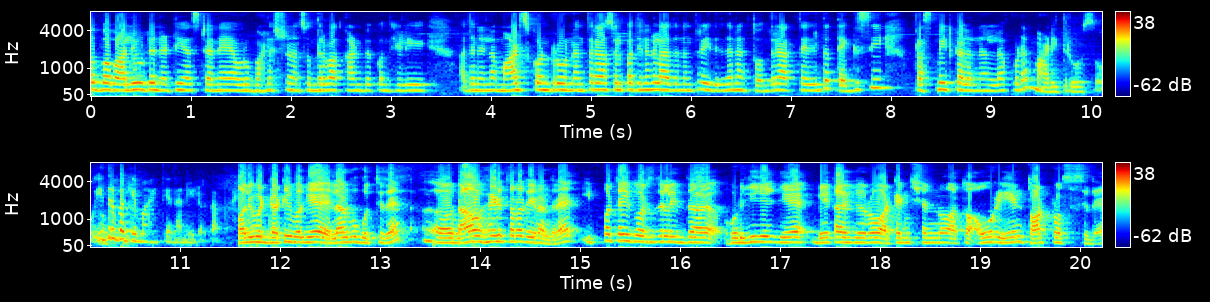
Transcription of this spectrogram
ಒಬ್ಬ ಬಾಲಿವುಡ್ ನಟಿ ಅಷ್ಟೇ ಅವರು ಬಹಳಷ್ಟು ನಾನು ಸುಂದರವಾಗಿ ಕಾಣಬೇಕು ಅಂತ ಹೇಳಿ ಅದನ್ನೆಲ್ಲ ಮಾಡಿಸ್ಕೊಂಡ್ರು. ನಂತರ ಸ್ವಲ್ಪ ದಿನಗಳಾದ ನಂತರ ಇದರಿಂದ ನಂಗೆ ತೊಂದರೆ ಆಗ್ತಾ ಇದೆ ಅಂತ ತೆಗೆಸಿ ಪ್ರೆಸ್ ಮೀಟ್ಗಳನ್ನೆಲ್ಲ ಕೂಡ ಮಾಡಿದ್ರು. ಸೊ ಇದ್ರ ಬಗ್ಗೆ ಮಾಹಿತಿಯನ್ನು ನೀಡೋದಾದ್ರೆ. ಬಾಲಿವುಡ್ ನಟಿ ಬಗ್ಗೆ ಎಲ್ಲರಿಗೂ ಗೊತ್ತಿದೆ. ನಾವು ನಾವು ಹೇಳ್ತಿರೋದು ಏನಂದ್ರೆ ಇಪ್ಪತ್ತೈದು ವರ್ಷದಲ್ಲಿದ್ದ ಹುಡುಗಿಗೆ ಬೇಕಾಗಿರೋ ಅಟೆನ್ಷನ್ ಅಥವಾ ಅವ್ರ ಏನು ಥಾಟ್ ಪ್ರೊಸೆಸ್ ಇದೆ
